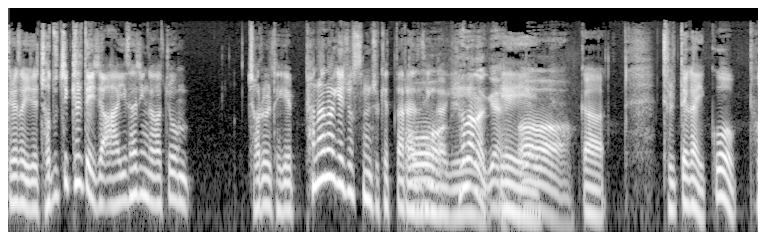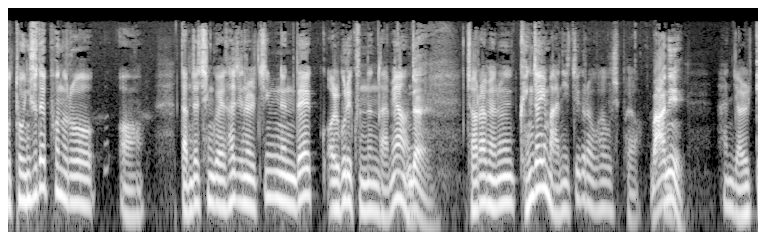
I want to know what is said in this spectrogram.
그래서 이제 저도 찍힐 때 이제 아 이 사진가가 좀 저를 되게 편안하게 해줬으면 좋겠다라는 어, 생각이 편안하게. 예, 예. 어. 그러니까 들 때가 있고 보통 휴대폰으로 어 남자친구의 사진을 찍는데 얼굴이 굳는다면 네. 저라면은 굉장히 많이 찍으라고 하고 싶어요. 많이. 한 10개,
